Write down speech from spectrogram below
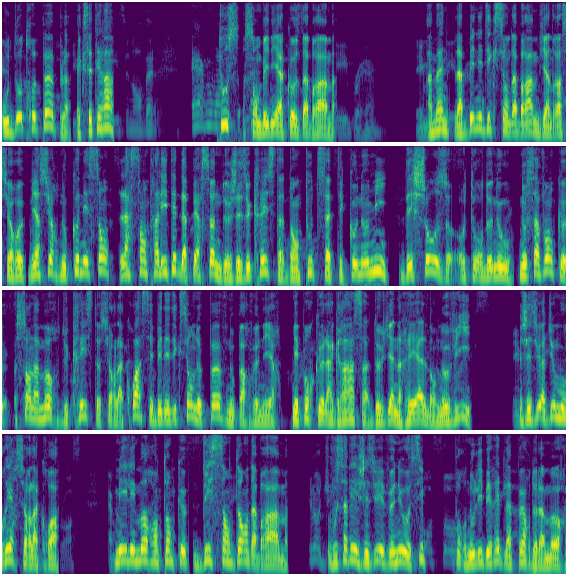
ou d'autres peuples, etc. Tous sont bénis à cause d'Abraham. Amen. La bénédiction d'Abraham viendra sur eux. Bien sûr, nous connaissons la centralité de la personne de Jésus-Christ dans toute cette économie des choses autour de nous. Nous savons que sans la mort du Christ sur la croix, ces bénédictions ne peuvent nous parvenir. Mais pour que la grâce devienne réelle dans nos vies, Jésus a dû mourir sur la croix. Mais il est mort en tant que descendant d'Abraham. Vous savez, Jésus est venu aussi pour nous libérer de la peur de la mort.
